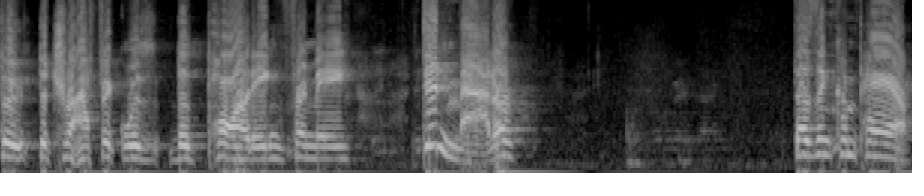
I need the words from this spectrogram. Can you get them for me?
the, the traffic was departing for me. Didn't matter. Doesn't compare.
